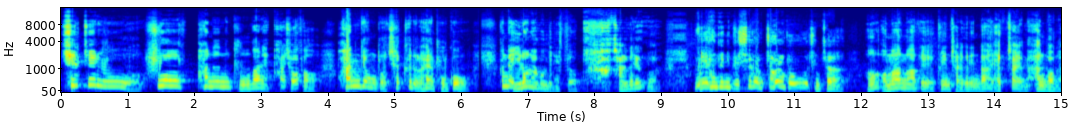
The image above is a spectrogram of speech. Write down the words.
실제로 수업하는 공간에 가셔서 환경도 체크를 해보고 근데 이런 학원들 있어. 다잘 그려. 우리 선생님도 시간 쩔고 진짜 어? 어마어마하게 그림 잘 그린다. 액자에 막 넣어놔.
